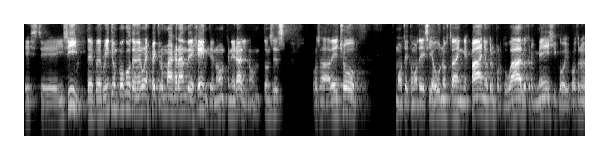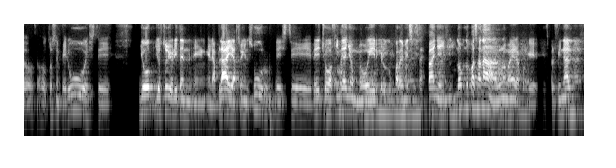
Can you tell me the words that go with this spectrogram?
Este, y sí, te permite un poco tener un espectro más grande de gente, ¿no? En general, ¿no? Entonces, o sea, de hecho, como te, como te decía, uno está en España, otro en Portugal, otro en México, otro, otros en Perú, este, yo, yo estoy ahorita en, en, la playa, estoy en el sur. Este, de hecho, a fin de año me voy a ir creo que un par de meses a España y no, no pasa nada de alguna manera, porque al final,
